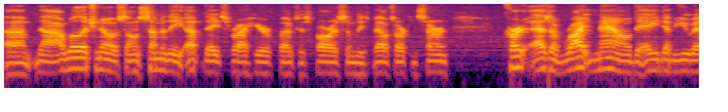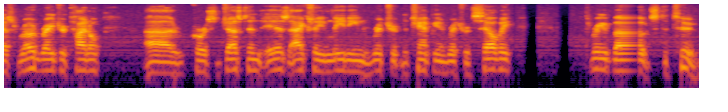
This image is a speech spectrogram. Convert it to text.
Um, now, I will let you know on some of the updates right here, folks, as far as some of these belts are concerned. Kurt, as of right now, the AWS Road Rager title, uh, of course, Justin is actually leading Richard, the champion Richard Selvey three votes to two.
